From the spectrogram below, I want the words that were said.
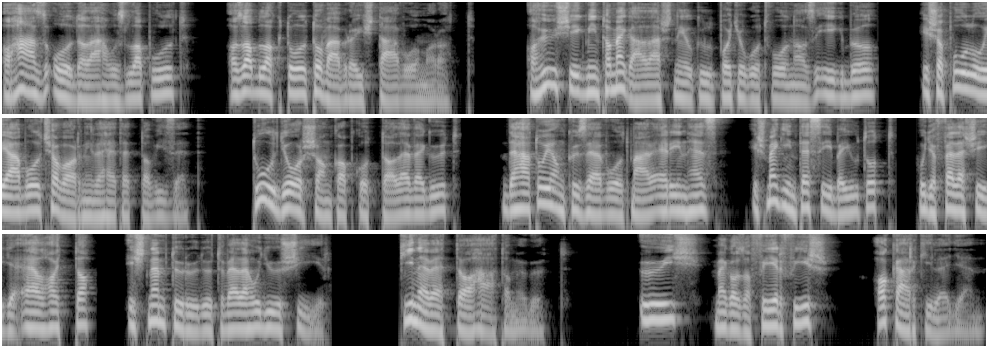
A ház oldalához lapult, az ablaktól továbbra is távol maradt. A hőség, mintha megállás nélkül potyogott volna az égből, és a pólójából csavarni lehetett a vizet. Túl gyorsan kapkodta a levegőt, de hát olyan közel volt már Erinhez, és megint eszébe jutott, hogy a felesége elhagyta, és nem törődött vele, hogy ő sír. Kinevette a háta mögött. Ő is, meg az a férfi is, akárki legyen.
